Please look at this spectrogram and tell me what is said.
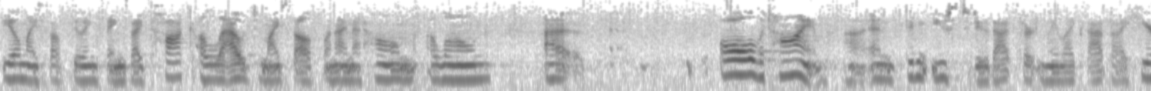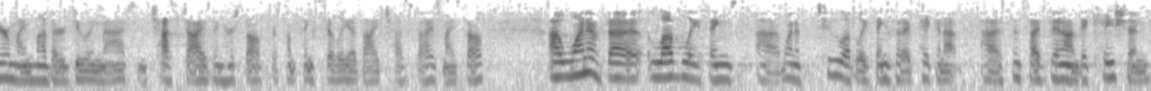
feel myself doing things. I talk aloud to myself when I'm at home alone, uh, all the time, uh, and didn't used to do that certainly like that. But I hear my mother doing that and chastising herself for something silly as I chastise myself. Uh, one of the lovely things, uh, one of two lovely things that I've taken up uh, since I've been on vacation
